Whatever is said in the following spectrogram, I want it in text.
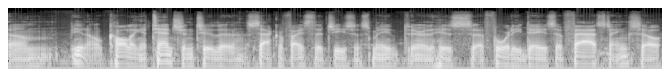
um, you know, calling attention to the sacrifice that Jesus made, or his uh, 40 days of fasting. So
